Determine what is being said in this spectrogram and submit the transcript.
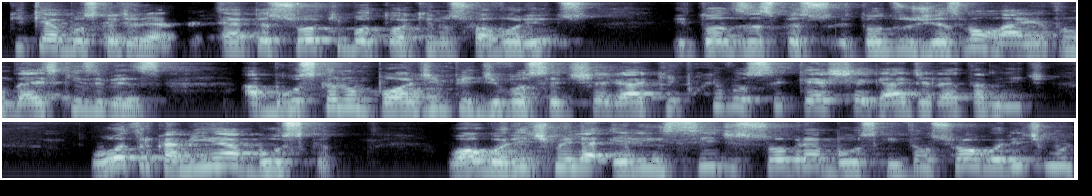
O que é a busca direta? É a pessoa que botou aqui nos favoritos e todas as pessoas, e todos os dias vão lá, entram 10, 15 vezes. A busca não pode impedir você de chegar aqui porque você quer chegar diretamente. O outro caminho é a busca. O algoritmo ele, ele incide sobre a busca. Então, se o algoritmo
